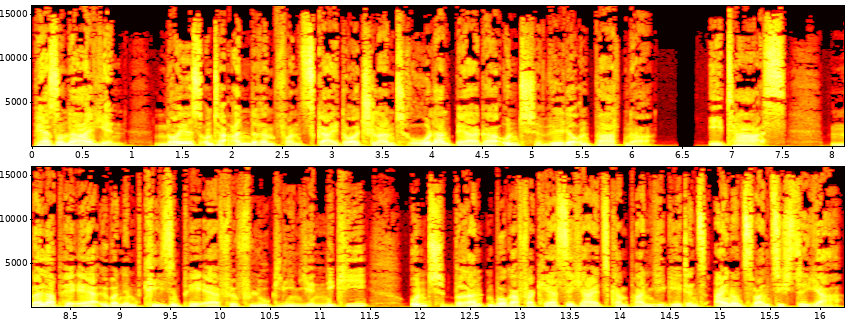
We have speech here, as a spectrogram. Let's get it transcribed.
Personalien. Neues unter anderem von Sky Deutschland, Roland Berger und Wilde und Partner. Etats. Möller PR übernimmt Krisen-PR für Fluglinie Niki und Brandenburger Verkehrssicherheitskampagne geht ins 21. Jahr.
